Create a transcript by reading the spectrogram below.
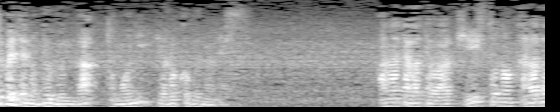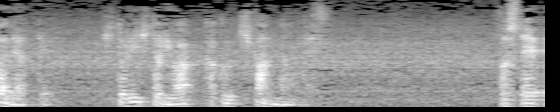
全ての部分が共に喜ぶのです。あなた方はキリストの体であって一人一人は各機関なのです。そして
